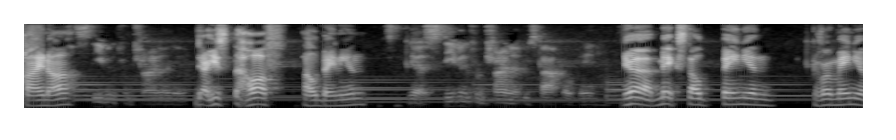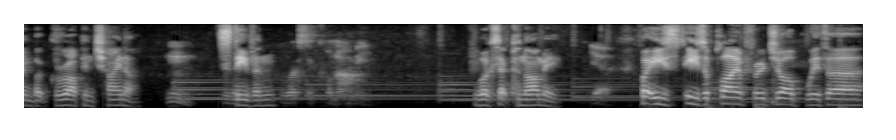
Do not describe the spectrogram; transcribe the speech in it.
China. Steven from China, yeah. Yeah, he's half Albanian. Yeah, Steven from China, who's half Albanian. Yeah, mixed Albanian, Romanian, but grew up in China. Mm. Stephen works at Konami. works at Konami, Yeah. but he's he's applying for a job with uh,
